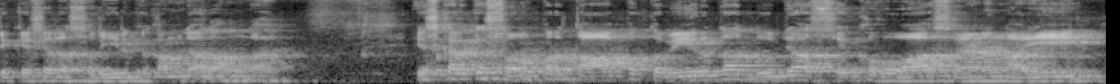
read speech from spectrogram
ਤੇ ਕਿਸੇ ਦਾ ਸਰੀਰਕ ਕੰਮ ਜ਼ਿਆਦਾ ਹੁੰਦਾ ਹੈ। ਇਸ ਕਰਕੇ ਸੁਣ ਪ੍ਰਤਾਪ ਕਬੀਰ ਦਾ ਦੂਜਾ ਸਿੱਖ ਹੋਆ ਸੈਣ ਨਾਈ।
